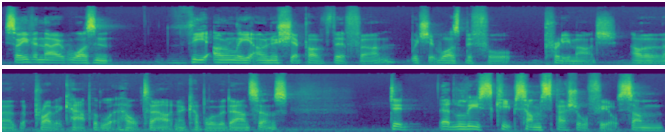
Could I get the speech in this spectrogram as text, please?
So even though it wasn't the only ownership of the firm, which it was before, pretty much, other than the private capital that helped out in a couple of the downturns, did at least keep some special feel, some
